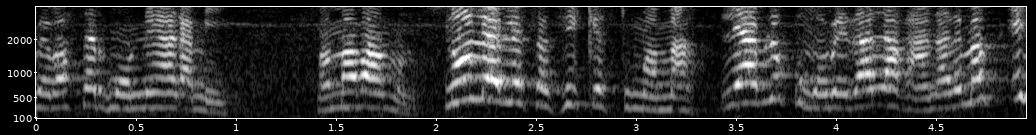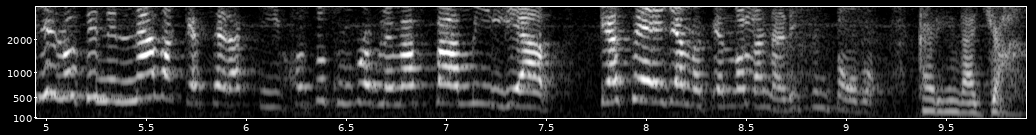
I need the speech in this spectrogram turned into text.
me va a sermonear a mí. Mamá, vámonos. No le hables así que es tu mamá. Le hablo como me da la gana. Además, ella no tiene nada que hacer aquí, hijo. Esto es un problema familiar. ¿Qué hace ella metiendo la nariz en todo? Karina, ya.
